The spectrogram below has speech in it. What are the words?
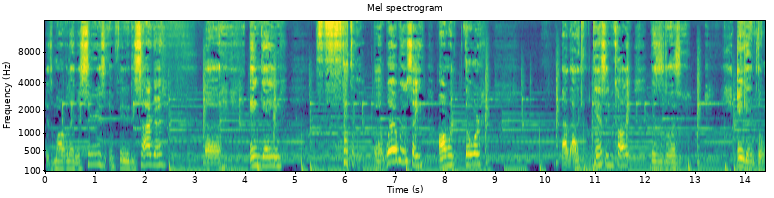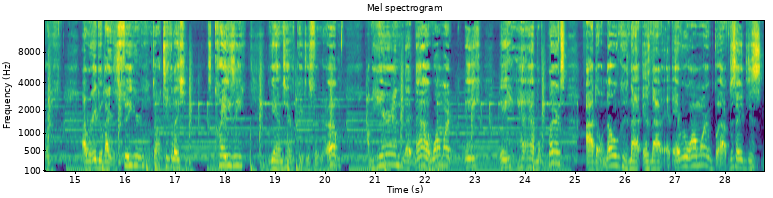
is Marvel Legends series, Infinity Saga, uh, Endgame, uh, well, I'm to say Armored Thor. I, I guess you can call it. This was Endgame Thor. I really do like this figure. The articulation is crazy. If you have a chance to pick this figure up, I'm hearing that now at Walmart they they have more clearance. I don't know because not it's not at every Walmart, but I'm just saying just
